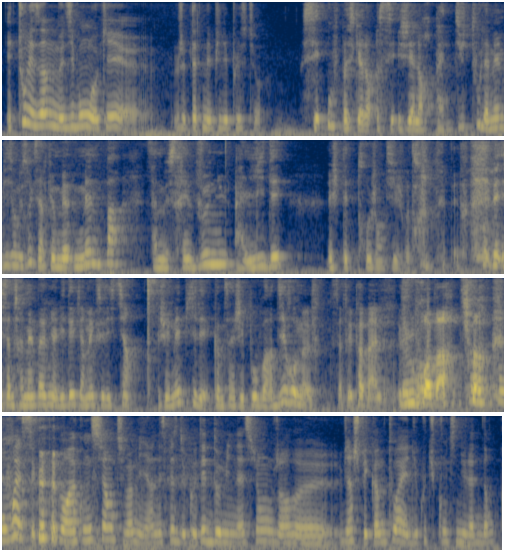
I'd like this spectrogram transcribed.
Et tous les hommes me disent bon ok, euh, je vais peut-être m'épiler plus, tu vois. C'est ouf parce que alors, c'est- j'ai alors pas du tout la même vision du truc. C'est-à-dire que me- même pas, ça me serait venu à l'idée. Et je suis peut-être trop gentille, je vois trop peut-être. Mais ça me serait même pas venu à l'idée qu'un mec se dise tiens, je vais m'épiler. Comme ça, je vais pouvoir dire aux meufs, ça fait pas mal. Je vous crois pas. Tu vois. Pour moi, c'est complètement inconscient, tu vois, mais il y a une espèce de côté de domination, genre euh, viens, je fais comme toi et du coup tu continues là-dedans.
